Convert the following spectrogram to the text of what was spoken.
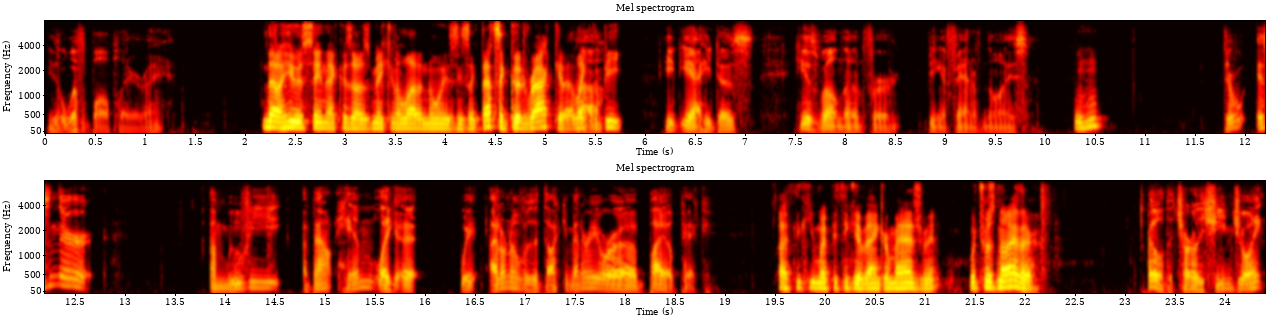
He's a wiffle ball player, right? No, he was saying that because I was making a lot of noise. He's like, "That's a good racket. I like the Oh. beat." He yeah, he does. He is well known for being a fan of noise. hmm There isn't there a movie about him? Like a wait, I don't know if it was a documentary or a biopic. I think you might be thinking of anger management, which was neither. Oh, the Charlie Sheen joint.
